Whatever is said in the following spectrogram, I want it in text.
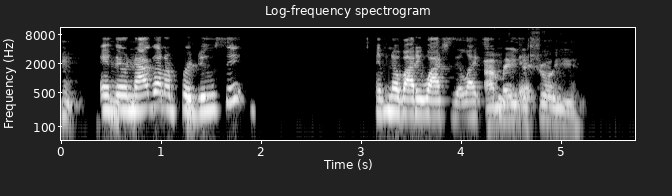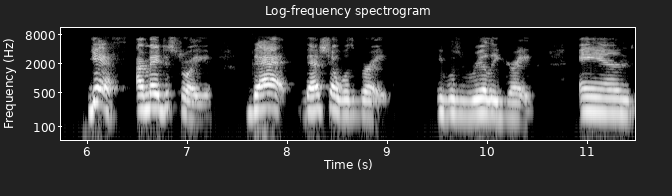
and they're not gonna produce it if nobody watches it. Like I may destroy you. Yes, I may destroy you. That that show was great. It was really great. And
